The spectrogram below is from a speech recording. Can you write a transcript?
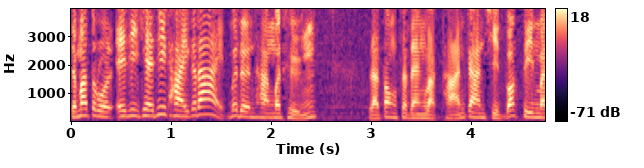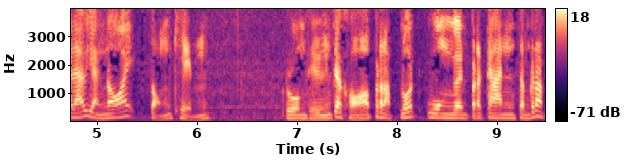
จะมาตรวจ ATK ที่ไทยก็ได้เมื่อเดินทางมาถึง และต้องแสดงหลักฐานการฉีดวัคซีนมาแล้วอย่างน้อย 2 เข็ม รวมถึงจะขอปรับลดวงเงินประกันสำหรับ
